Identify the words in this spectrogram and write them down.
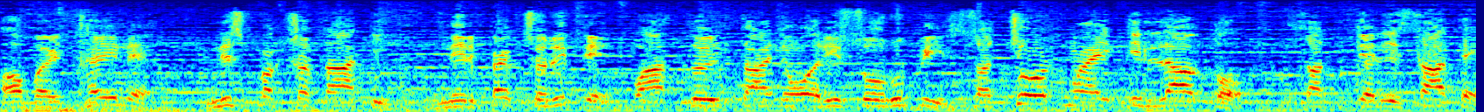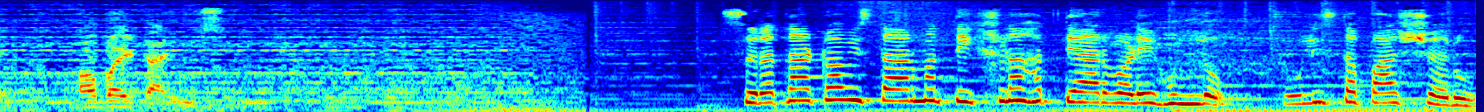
અભય થઈને નિષ્પક્ષતાથી, નિરપેક્ષ રીતે વાસ્તવિકતાનો અરીસો રૂપી સચોટ માહિતી લાવતો સત્યની સાથે અભય ટાઈમ્સ. સુરતના અટવા વિસ્તારમાં તીક્ષ્ણ હથિયાર વડે હુમલો, પોલીસ તપાસ શરૂ.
